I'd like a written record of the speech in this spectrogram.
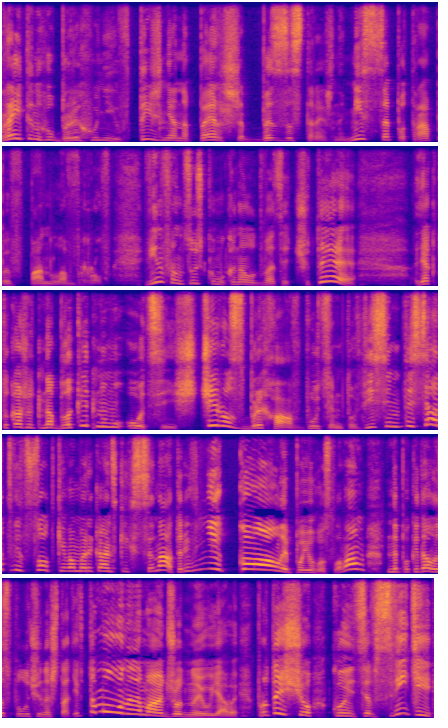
рейтингу брехунів тижня на перше беззастережне місце потрапив пан Лавров. Він французькому каналу 24, як то кажуть, на блакитному оці щиро збрехав буцімто 80% американських сенаторів ніколи, по його словам, не покидали Сполучених Штатів. Тому вони не мають жодної уяви про те, що коїться в світі,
